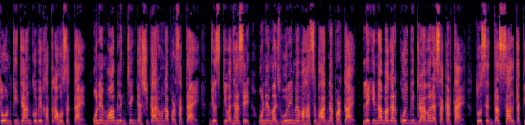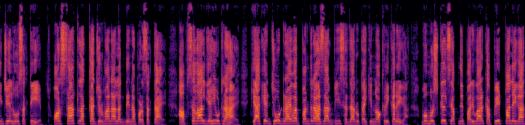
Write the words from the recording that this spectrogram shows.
तो उनकी जान को भी खतरा हो सकता है। उन्हें मॉब लिंचिंग का शिकार होना पड़ सकता है, जिसकी वजह से उन्हें मजबूरी में वहाँ से भागना पड़ता है। लेकिन अब अगर कोई भी ड्राइवर ऐसा करता है तो उसे दस साल तक की जेल हो सकती है और सात लाख का जुर्माना अलग देना पड़ सकता है। अब सवाल यही उठ रहा है कि आखिर जो ड्राइवर पंद्रह हज़ार बीस हज़ार रुपए की नौकरी करेगा, वो मुश्किल से अपने परिवार का पेट पालेगा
